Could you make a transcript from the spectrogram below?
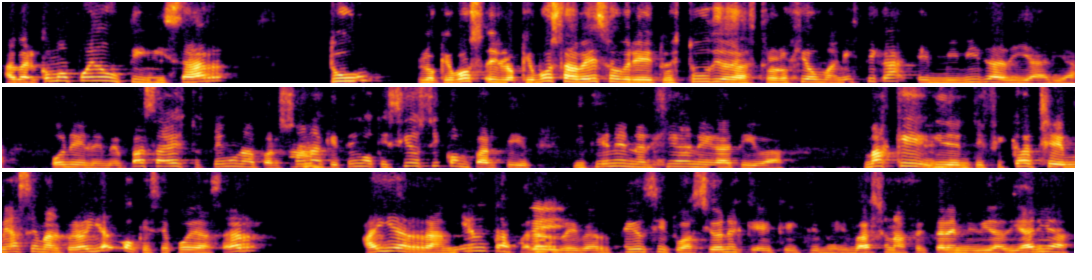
a ver, ¿cómo puedo utilizar tú lo que vos, lo que vos sabés sobre tu estudio de astrología humanística en mi vida diaria? Ponele, me pasa esto, tengo una persona mm. que tengo que sí o sí compartir y tiene energía negativa. Más que identificar, che, me hace mal, pero hay algo que se puede hacer. ¿Hay herramientas para revertir situaciones que, que, me vayan a afectar en mi vida diaria?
